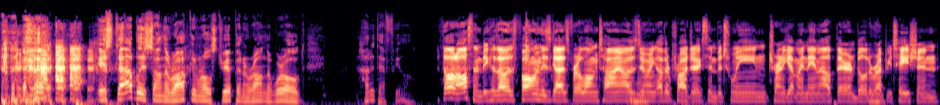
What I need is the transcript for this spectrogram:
established on the rock and roll strip and around the world. How did that feel? Felt awesome because I was following these guys for a long time. I was Mhm. doing other projects in between, trying to get my name out there and build a Mhm. reputation.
